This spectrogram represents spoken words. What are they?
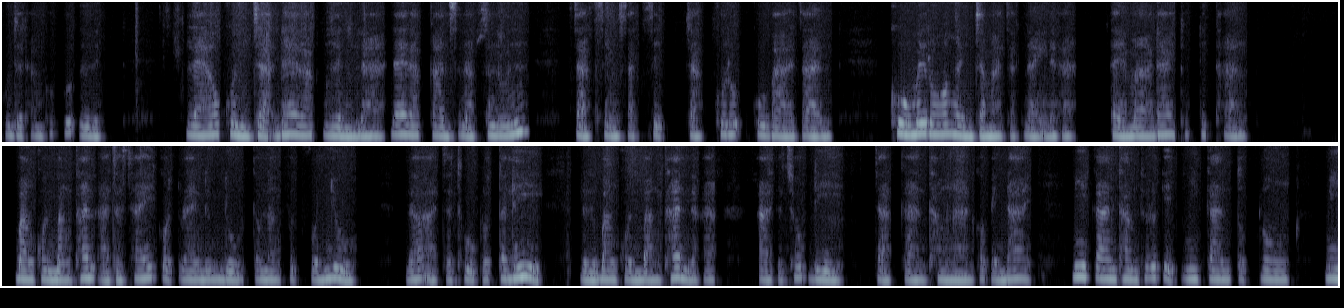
คุณจะทำเพื่อผู้อื่น แล้วคุณจะได้รับเงินนะคะได้รับการสนับสนุนจากสิ่งศักดิ์สิทธิ์จากครูครูบาอาจารย์ ครูไม่รู้ว่าเงินจะมาจากไหนนะคะ แต่มาได้ทุกทิศทาง บางคนบางท่านอาจจะใช้กฎแรงดึงดูดกำลังฝึกฝนอยู่ แล้วอาจจะถูกลอตเตอรี่ หรือบางคนบางท่านนะคะ อาจจะโชคดีจากการทำงานก็เป็นได้ มีการทำธุรกิจ มีการตกลง มี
